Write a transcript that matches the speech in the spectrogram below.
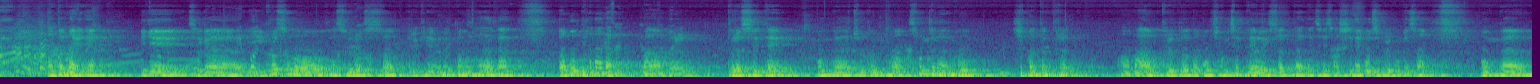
어떤 말이냐? 이게 제가 이 크로스오버 가수로서 이렇게 활동을 하다가 너무 편안한 마음을 들었을 때 뭔가 조금 더 성장하고 싶었던 그런 어, 마음 그리고 또 너무 정착되어 있었다는 제 자신의 모습을 보면서 뭔가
